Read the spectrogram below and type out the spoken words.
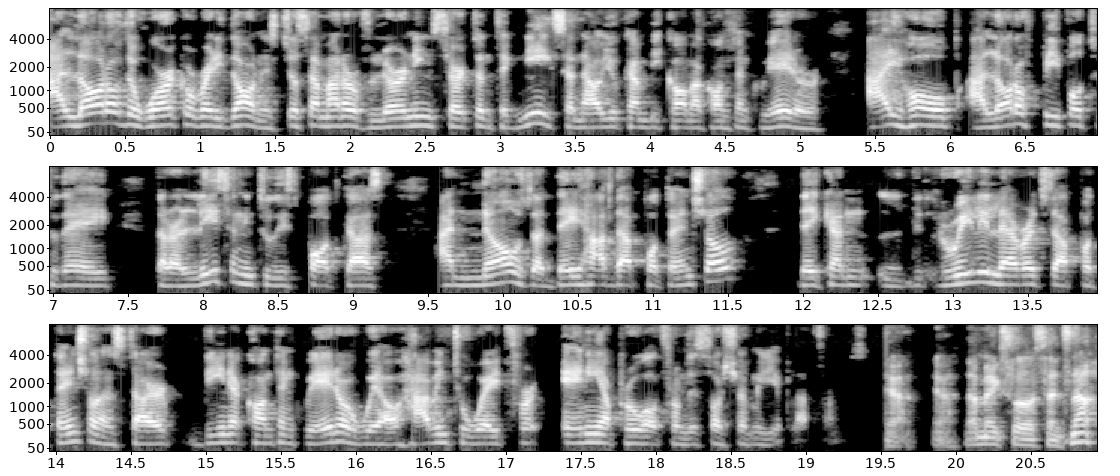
a lot of the work already done. It's just a matter of learning certain techniques and now you can become a content creator. I hope a lot of people today that are listening to this podcast and knows that they have that potential, they can really leverage that potential and start being a content creator without having to wait for any approval from the social media platforms. Yeah, yeah, that makes a lot of sense. Now,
